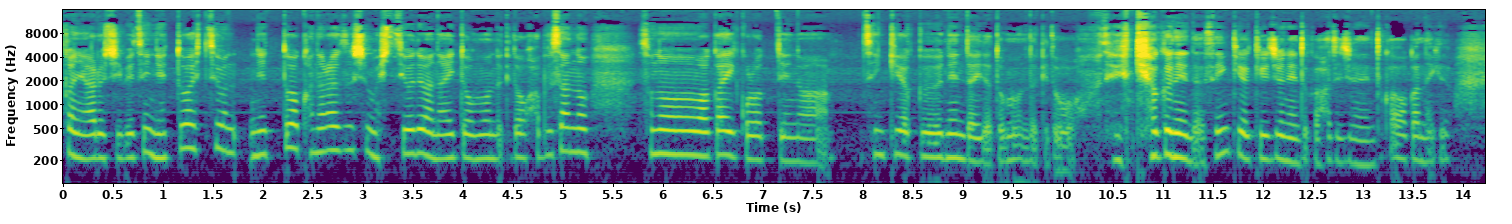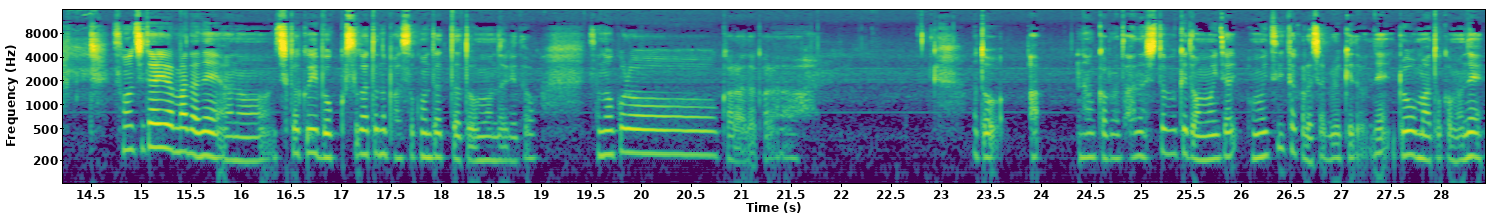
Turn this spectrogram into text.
かにあるし別にネットは必要ネットは必ずしも必要ではないと思うんだけど羽生さんのその若い頃っていうのは1900年代だと思うんだけど 1900年代1990年とか80年とかわかんないけどその時代はまだねあの四角いボックス型のパソコンだったと思うんだけどその頃からだからあとあなんかまた話飛ぶけど思い思いついたから喋るけどねローマとかもね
